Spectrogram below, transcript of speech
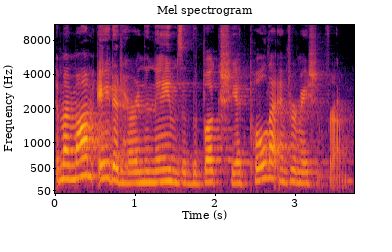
and my mom aided her in the names of the books she had pulled that information from.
